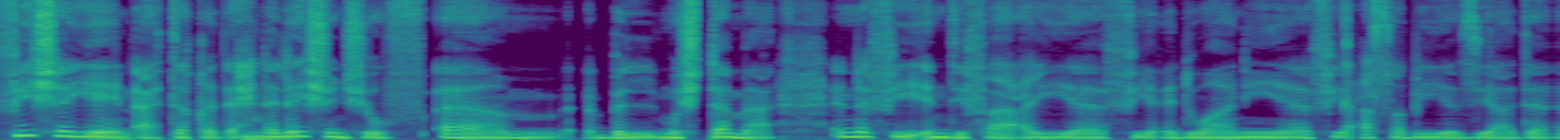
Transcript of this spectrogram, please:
في شيئين أعتقد إحنا مم. ليش نشوف بالمجتمع إن في اندفاعية في عدوانية في عصبية زيادة.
